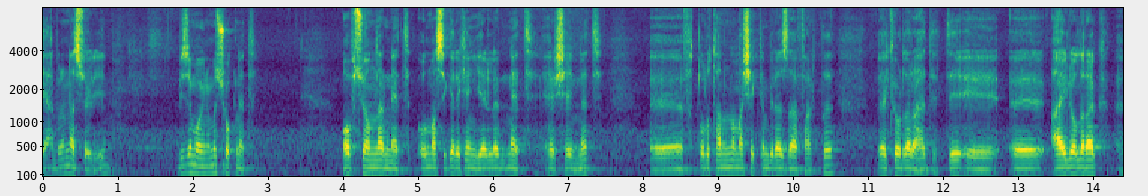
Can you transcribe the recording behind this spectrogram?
Yani bunu nasıl söyleyeyim? Bizim oyunumuz çok net. Opsiyonlar net. Olması gereken yerler net. Her şey net. Ee, futbolu tanımlama şeklim biraz daha farklı. Belki orada rahat etti. Ee, e, aile olarak e,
